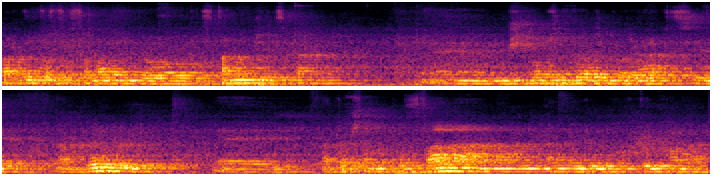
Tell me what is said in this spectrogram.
bardzo dostosowane do, do stanu dziecka. E, musimy obserwować jego reakcję na ból, e, na to, czy on pozwala na, na ten ruch wykonać.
